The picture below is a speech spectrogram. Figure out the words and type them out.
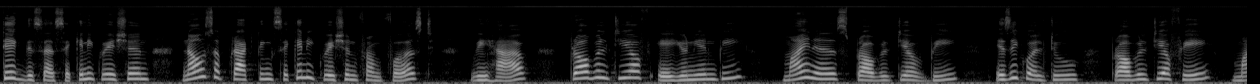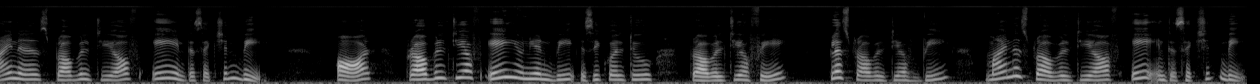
Take this as second equation. Now, subtracting second equation from first, we have probability of A union B minus probability of B is equal to probability of A minus probability of A intersection B or probability of A union B is equal to probability of A plus probability of B minus probability of A intersection B.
